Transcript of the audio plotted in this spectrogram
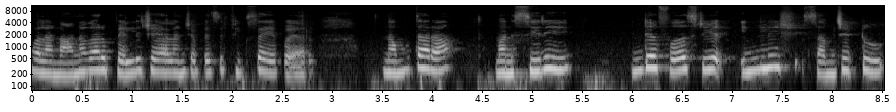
వాళ్ళ నాన్నగారు పెళ్ళి చేయాలని చెప్పేసి ఫిక్స్ అయిపోయారు. నమ్ముతారా? మన Siri inter first year English subject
